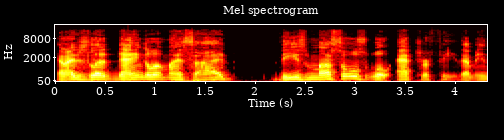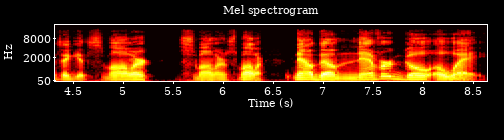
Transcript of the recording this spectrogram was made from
and I just let it dangle at my side, these muscles will atrophy. That means they get smaller, smaller, and smaller. Now, they'll never go away.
